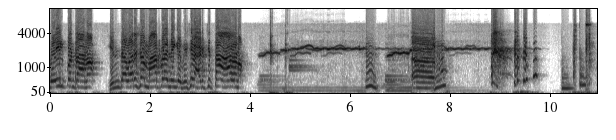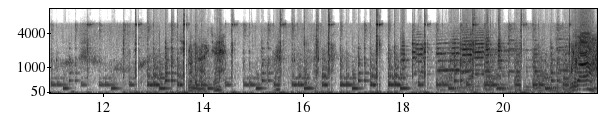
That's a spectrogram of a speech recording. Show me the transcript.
ஃபெயில் பண்றானோ இந்த வருஷம் மாப்பிள நீங்க விசில் அடிச்சுதான் ஆகணும். ஆயிடுச்சு? முருகா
